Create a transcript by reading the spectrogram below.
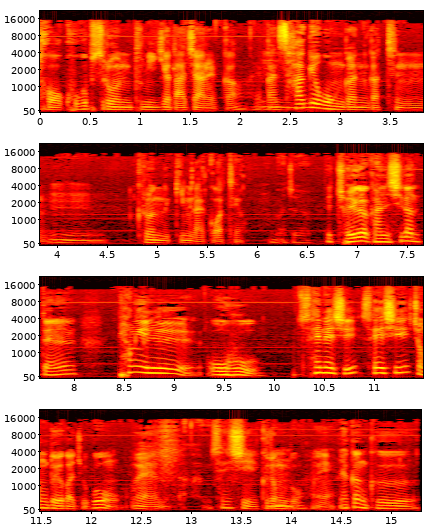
더 고급스러운 분위기가 나지 않을까? 약간 음. 사교 공간 같은 음, 그런 느낌이 날 것 같아요. 맞아요. 근데 저희가 간 시간대는 평일 오후 3, 4시, 3시 정도여가지고 네. 3시 그 정도. 음. 예. 약간 그,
